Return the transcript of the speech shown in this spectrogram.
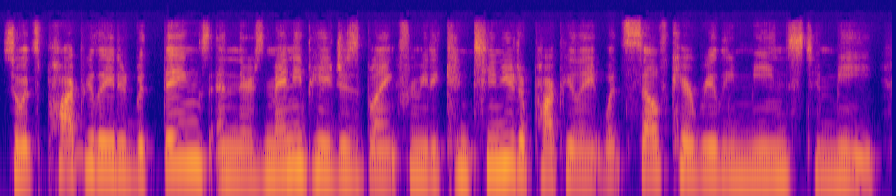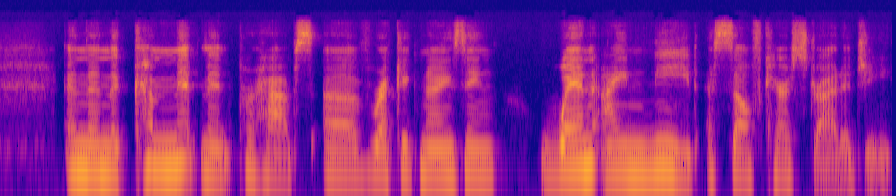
So it's populated with things, and there's many pages blank for me to continue to populate what self care really means to me. And then the commitment, perhaps, of recognizing when I need a self care strategy.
